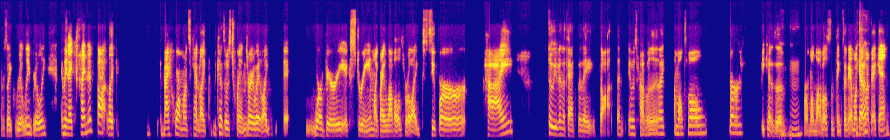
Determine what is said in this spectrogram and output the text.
i was like really really i mean i kind of thought like my hormones kind of like because it was twins right away like it, were very extreme like my levels were like super high so even the fact that they thought that it was probably like a multiple birth because of Mhm. hormone levels and things like that once Yeah. I went back in.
